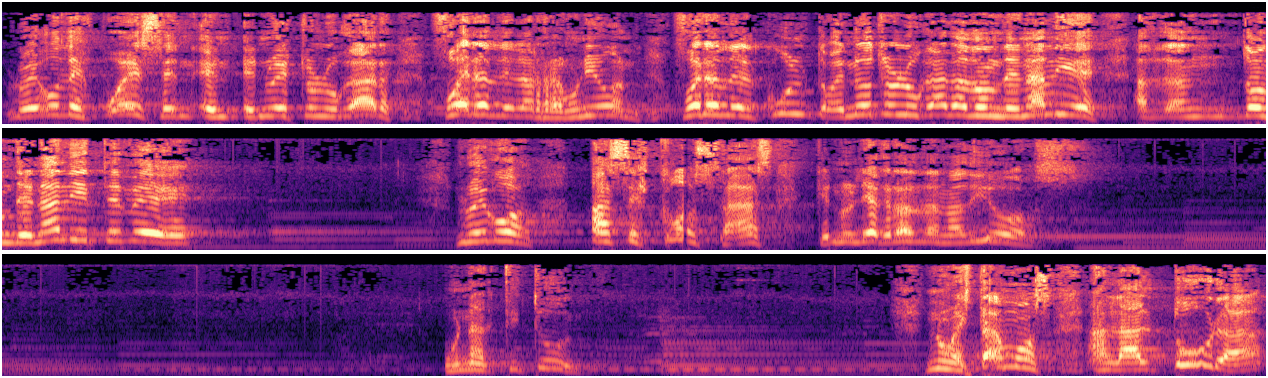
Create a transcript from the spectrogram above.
Luego después en, en, nuestro lugar, fuera de la reunión, fuera del culto, en otro lugar a donde nadie, a donde nadie te ve, luego haces cosas que no le agradan a Dios. Una actitud. No estamos a la altura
